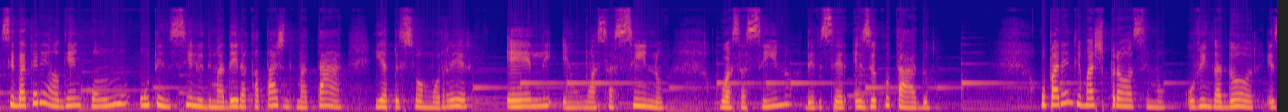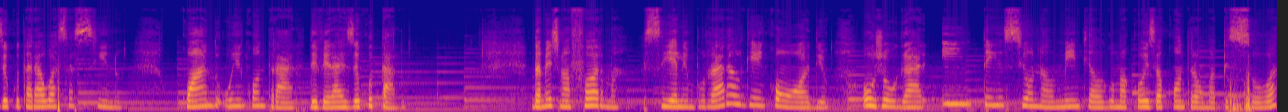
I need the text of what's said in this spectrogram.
se baterem alguém com um utensílio de madeira capaz de matar e a pessoa morrer, ele é um assassino. O assassino deve ser executado. O parente mais próximo, o vingador, executará o assassino. Quando o encontrar, deverá executá-lo. Da mesma forma, se ele empurrar alguém com ódio ou jogar intencionalmente alguma coisa contra uma pessoa,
